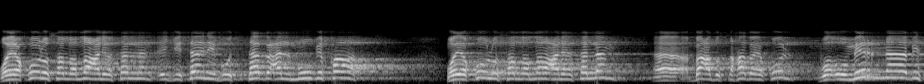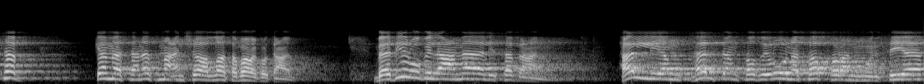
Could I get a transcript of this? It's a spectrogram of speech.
ويقول صلى الله عليه وسلم اجتنبوا السبع الموبقات. ويقول صلى الله عليه وسلم آه، بعض الصحابة يقول وأمرنا بسبع كما سنسمع إن شاء الله تبارك وتعالى. بادروا بالأعمال سبعا. هل, هل تنتظرون فقرا منسيا؟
